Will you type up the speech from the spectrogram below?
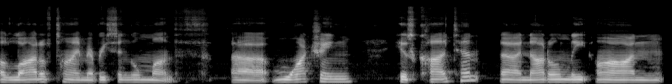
a lot of time every single month uh, watching his content, uh, not only online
